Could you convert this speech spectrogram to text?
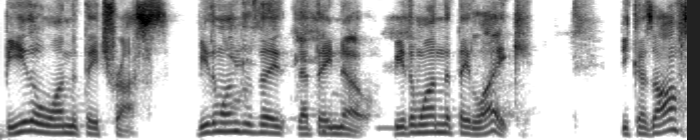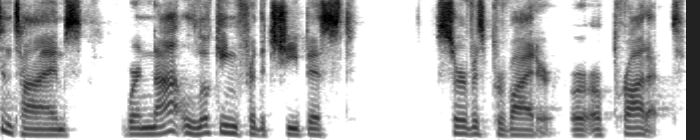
be the one that they trust. Be the one yes. that they that they know. Be the one that they like, because oftentimes we're not looking for the cheapest service provider or, or product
